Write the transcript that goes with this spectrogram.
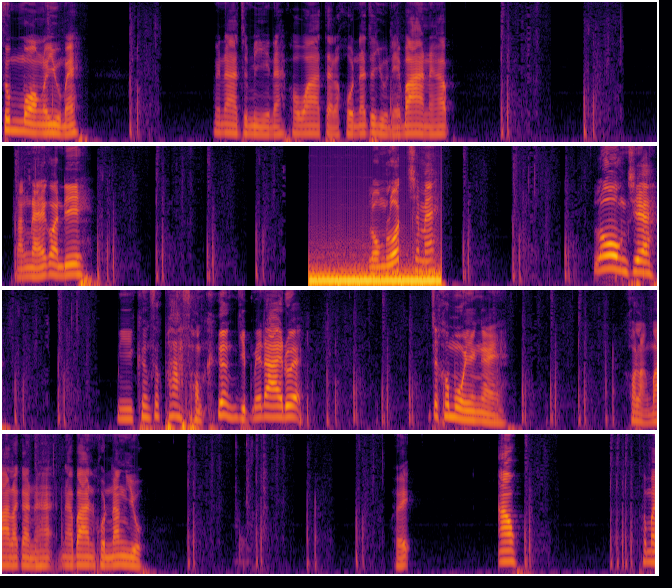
ซุ่มมองเราอยู่ไหม ไม่น่าจะมีนะ เพราะว่าแต่ละคนน่าจะอยู่ในบ้านนะครับ หลังไหนก่อนดี ลงรถใช่ไหมโล่งเชียร์มีเครื่องซักผ้าสองเครื่องหยิบไม่ได้ด้วย จะขโมยยังไง เข้าหลังบ้านแล้วกันนะฮะ หน้าบ้านคนนั่งอยู่ เฮ้ย เอาทำไม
